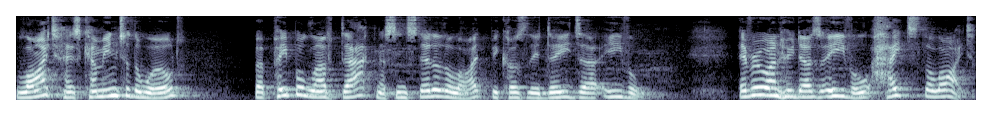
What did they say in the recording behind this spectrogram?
Light has come into the world, but people love darkness instead of the light because their deeds are evil. Everyone who does evil hates the light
